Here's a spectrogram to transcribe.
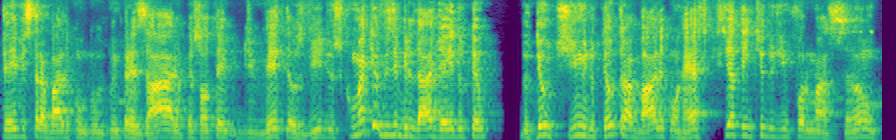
teve esse trabalho com, com, empresário, o pessoal teve de ver teus vídeos, como é que é a visibilidade aí do teu do teu time, do teu trabalho com o resto, que você já tem tido de informação,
